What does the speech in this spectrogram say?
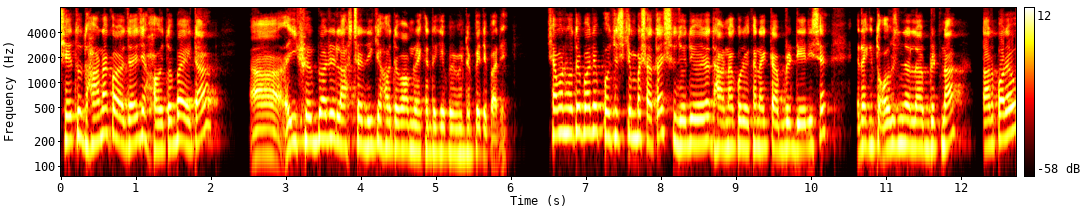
সেহেতু ধারণা করা যায় যে হয়তোবা এটা এই ফেব্রুয়ারির লাস্টের দিকে হয়তো বা আমরা এখান থেকে পেমেন্টটা পেতে পারি। সেমন হতে পারে ২৫ কিংবা ২৭ যদিও এরা ধারণা করে এখানে একটা আপডেট দিয়ে দিছে। এটা কিন্তু অরিজিনাল আপডেট না। তারপরেও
